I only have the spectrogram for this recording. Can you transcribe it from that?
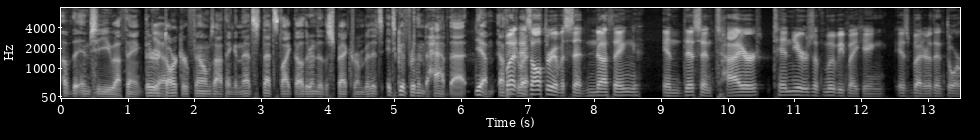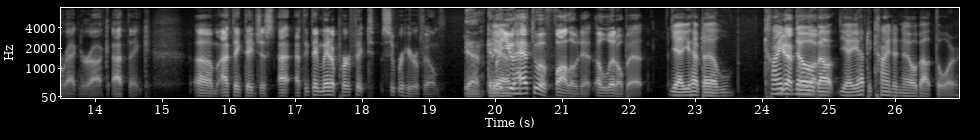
of the MCU. I think they're Yeah. darker films. I think, and that's that's like the other end of the spectrum. But it's it's good for them to have that. Yeah, I think But as right. all three of us said, nothing in this entire 10 years of movie making is better than Thor Ragnarok, I think. Um, I think they just, I, I think they made a perfect superhero film. Yeah, But Yeah. you have to have followed it a little bit. Yeah, you have to kind You of know love about. Yeah, you have to kind of know about Thor.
